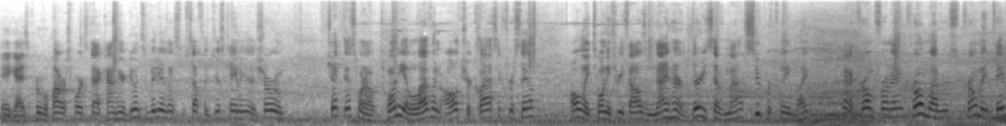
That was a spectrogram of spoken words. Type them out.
Hey guys, ApprovalPowersports.com here, doing some videos on some stuff that just came into the showroom. Check this one out, 2011 Ultra Classic for sale. Only 23,937 miles, super clean bike. Got a chrome front end, chrome levers, chrome intake,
